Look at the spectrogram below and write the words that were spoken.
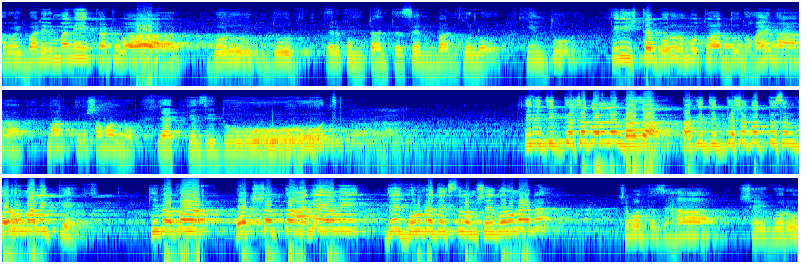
আর ওই বাড়ির মালিক কাটুয়ার গরুর দুধ এরকম টানতেছেন বাটগুলো কিন্তু তিরিশটা গরুর মতো আর দুধ হয় না, মাত্র সামান্য এক কেজি দুধ। তিনি জিজ্ঞাসা করলেন, রাজা, তাকে জিজ্ঞাসা করতেছেন গরুর মালিককে, কি ব্যাপার? এক সপ্তাহ আগে আমি যে গরুটা দেখছিলাম, সেই গরু না এটা? সে বলতেছে হ্যাঁ সেই গরু।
